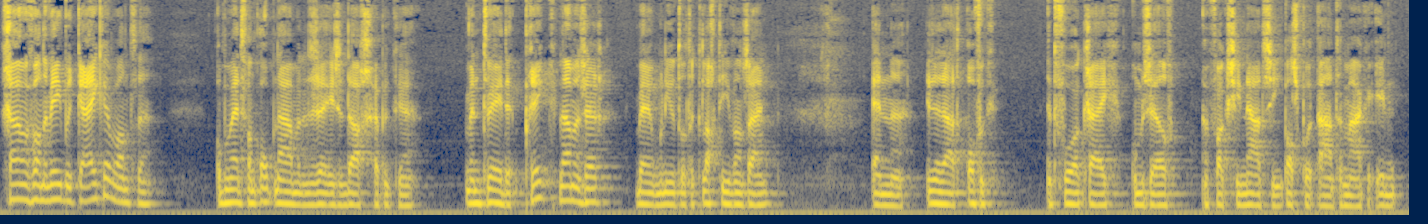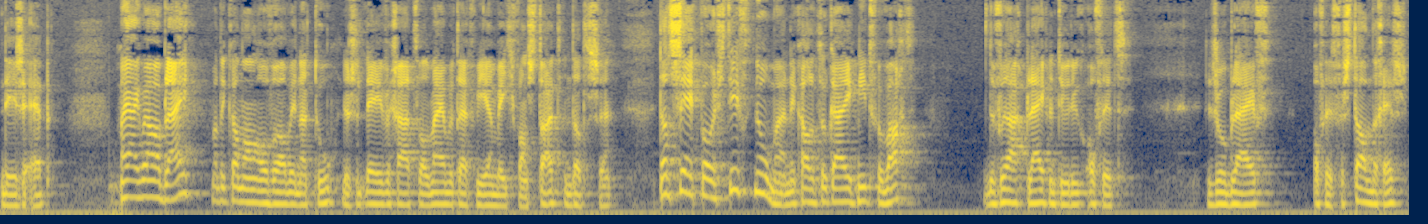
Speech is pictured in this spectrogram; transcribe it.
gaan we van de week bekijken. Want uh, op het moment van opname deze dag heb ik uh, mijn tweede prik, laat maar zeggen ben ik benieuwd wat de klachten hiervan zijn. En uh, inderdaad, of ik het voor krijg om zelf een vaccinatiepaspoort aan te maken in deze app. Maar ja, ik ben wel blij, want ik kan dan overal weer naartoe. Dus het leven gaat wat mij betreft weer een beetje van start. En dat is, uh, dat is zeer positief te noemen. En ik had het ook eigenlijk niet verwacht. De vraag blijft natuurlijk of dit zo blijft, of dit verstandig is.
